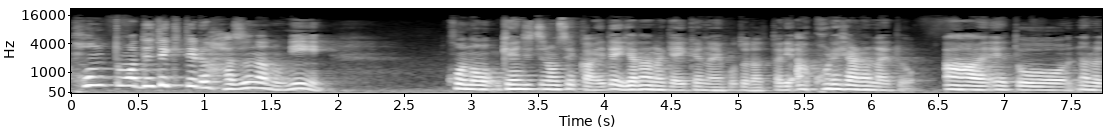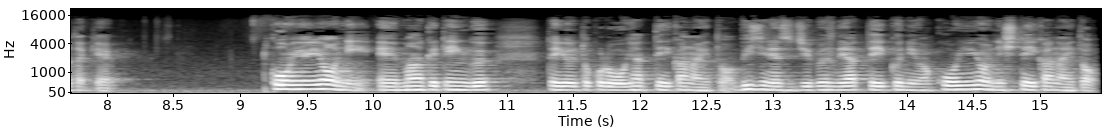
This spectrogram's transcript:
本当は出てきてるはずなのに、この現実の世界でやらなきゃいけないことだったり、あ、これやらないと。あ、えっ、ー、と、なんだっけ。こういうように、えー、マーケティングっていうところをやっていかないと。ビジネス自分でやっていくにはこういうようにしていかないと。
